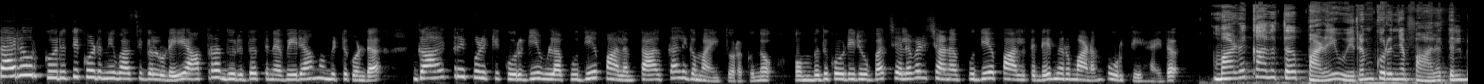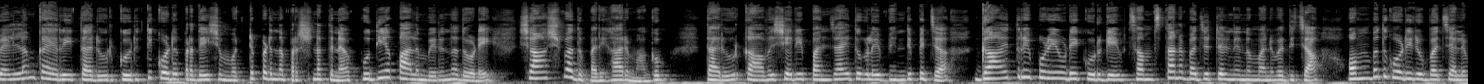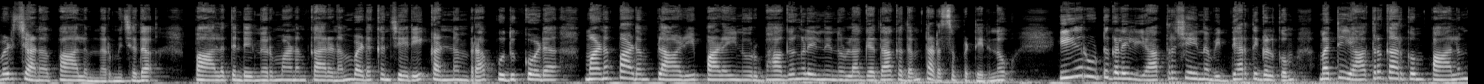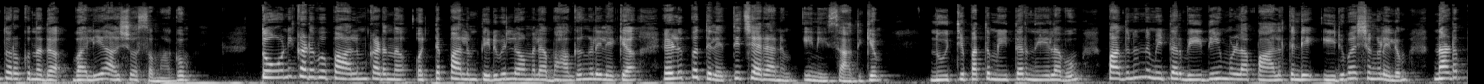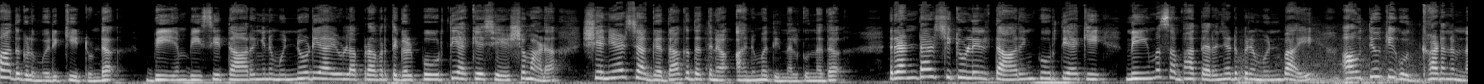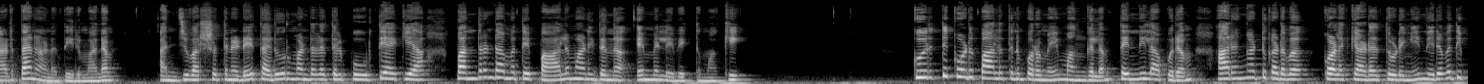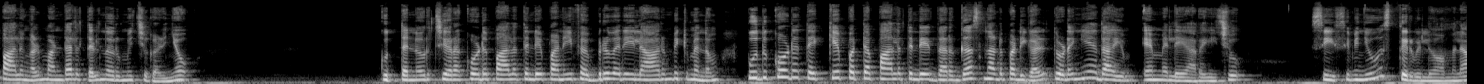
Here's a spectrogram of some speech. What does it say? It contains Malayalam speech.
Tarur Kuruthikode നിവാസികളുടെ യാത്രാ ദുരിതത്തിന് വിരാമമിട്ടുകൊണ്ട് ഗായത്രി പുഴയ്ക്ക് കുറുകെയുള്ള പുതിയ പാലം താൽക്കാലികമായി തുറക്കുന്നു. ഒമ്പത് കോടി രൂപ ചെലവഴിച്ചാണ് പുതിയ പാലത്തിന്റെ നിർമ്മാണം പൂർത്തിയായത്. മഴക്കാലത്ത് പഴയ ഉയരം കുറഞ്ഞ പാലത്തിൽ വെള്ളം കയറി തരൂർ കുരുത്തിക്കോട് പ്രദേശം ഒറ്റപ്പെടുന്ന പ്രശ്നത്തിന് പുതിയ പാലം വരുന്നതോടെ ശാശ്വത പരിഹാരമാകും. തരൂർ കാവശ്ശേരി പഞ്ചായത്തുകളെ ബന്ധിപ്പിച്ച് ഗായത്രി പുഴയുടെ കുറുകെ സംസ്ഥാന ബജറ്റിൽ നിന്നും അനുവദിച്ച ഒമ്പത് കോടി രൂപ ചെലവഴിച്ചാണ് പാലം നിർമ്മിച്ചത്. പാലത്തിന്റെ നിർമ്മാണം കാരണം വടക്കഞ്ചേരി കണ്ണമ്പ്ര പുതുക്കോട് മണപ്പാടം പ്ലാഴി പഴയനൂർ ഭാഗങ്ങളിൽ നിന്നുള്ള ഗതാഗതം തടസ്സപ്പെട്ടിരുന്നു. ഈ റൂട്ടുകളിൽ യാത്ര ചെയ്യുന്ന വിദ്യാർത്ഥികൾക്കും മറ്റ് യാത്രക്കാർക്കും പാലം തുറക്കുന്നത് വലിയ ആശ്വാസമാകും. തോണിക്കടവ് പാലം കടന്ന് ഒറ്റപ്പാലം തിരുവല്ലോമല ഭാഗങ്ങളിലേക്ക് എളുപ്പത്തിൽ എത്തിച്ചേരാനും ഇനി സാധിക്കും. നൂറ്റിപ്പത്ത് മീറ്റർ നീളവും പതിനൊന്ന് മീറ്റർ വീതിയുമുള്ള പാലത്തിന്റെ ഇരുവശങ്ങളിലും നടപ്പാതകളും ഒരുക്കിയിട്ടുണ്ട്. ബി എം ബി സി ടാറിങ്ങിന് മുന്നോടിയായുള്ള പ്രവർത്തികൾ പൂർത്തിയാക്കിയ ശേഷമാണ് ശനിയാഴ്ച ഗതാഗതത്തിന് അനുമതി നൽകുന്നത്. രണ്ടാഴ്ചയ്ക്കുള്ളിൽ ടാറിംഗ് പൂർത്തിയാക്കി നിയമസഭാ തെരഞ്ഞെടുപ്പിന് മുൻപായി ഔദ്യോഗിക ഉദ്ഘാടനം നടത്താനാണ് തീരുമാനം. അഞ്ചു വർഷത്തിനിടെ തരൂർ മണ്ഡലത്തിൽ പൂർത്തിയാക്കിയ പന്ത്രണ്ടാമത്തെ പാലമാണിതെന്ന് എം എൽ എ വ്യക്തമാക്കി. കുരുത്തിക്കോട് പാലത്തിനു പുറമെ മംഗലം തെന്നിലാപുരം അരങ്ങാട്ടുകടവ് കൊളക്കാട് തുടങ്ങി നിരവധി പാലങ്ങൾ മണ്ഡലത്തിൽ നിർമ്മിച്ചു കഴിഞ്ഞു. കുത്തന്നൂർ ചിറക്കോട് പാലത്തിന്റെ പണി ഫെബ്രുവരിയിൽ ആരംഭിക്കുമെന്നും പുതുക്കോട് തെക്കേപ്പൊറ്റ പാലത്തിന്റെ ദർഗാസ് നടപടികൾ തുടങ്ങിയതായും എം അറിയിച്ചു. C C V news Thiruvillwamala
